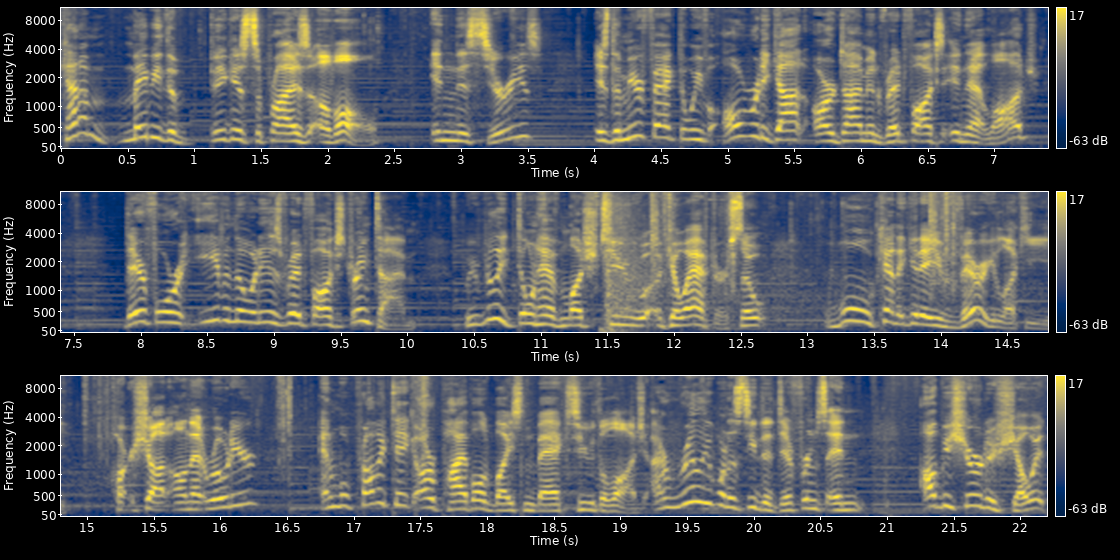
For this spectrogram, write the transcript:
kind of maybe the biggest surprise of all in this series is the mere fact that we've already got our Diamond Red Fox in that lodge. Therefore, even though it is Red Fox drink time, we really don't have much to go after, so we'll kind of get a very lucky heart shot on that roe deer, and we'll probably take our piebald bison back to the lodge. I really want to see the difference, and I'll be sure to show it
